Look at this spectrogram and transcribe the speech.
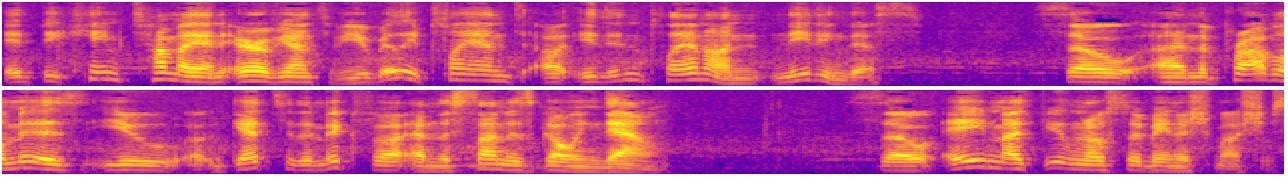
It became tamay and erev. You really planned. Uh, you didn't plan on needing this. So, and the problem is, you uh, get to the mikvah and the sun is going down. So, ein matfil no shmashis.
